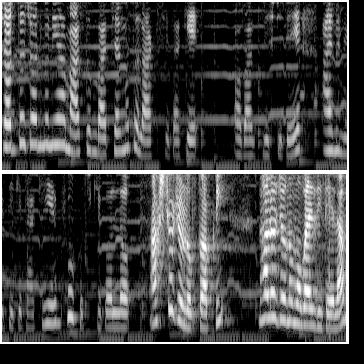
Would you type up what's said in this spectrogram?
সদ্য জন্ম নেওয়া মাসুম বাচ্চার মতো লাগছে তাকে। অবাক দৃষ্টিতে আয়মানের দিকে তাকিয়ে ভ্রু কুচকে বলল আশ্চর্য লোক তো আপনি। ভালোর জন্য মোবাইল দিতে এলাম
